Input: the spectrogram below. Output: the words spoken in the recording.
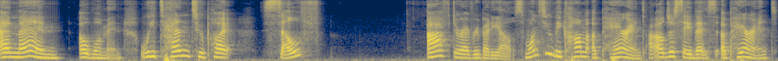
And then a woman. We tend to put self after everybody else. Once you become a parent, I'll just say this a parent.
